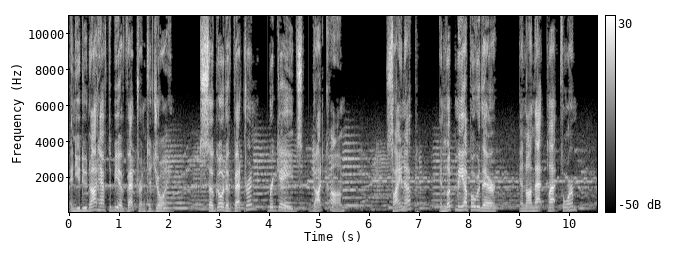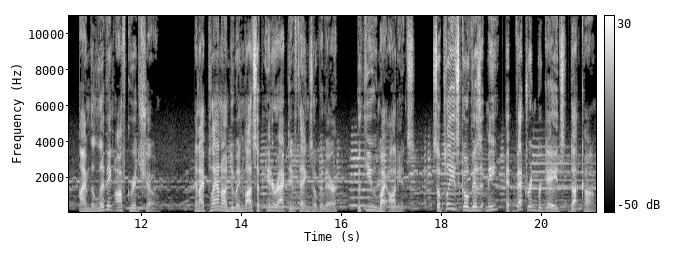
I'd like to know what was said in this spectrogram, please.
and you do not have to be a veteran to join. So go to veteranbrigades.com, sign up, and look me up over there. And on that platform, I'm the Living Off Grid Show, and I plan on doing lots of interactive things over there with you, my audience. So please go visit me at veteranbrigades.com.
